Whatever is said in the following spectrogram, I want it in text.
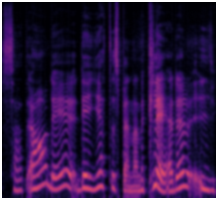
Så att, ja, det är, det är jättespännande. Kläder i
